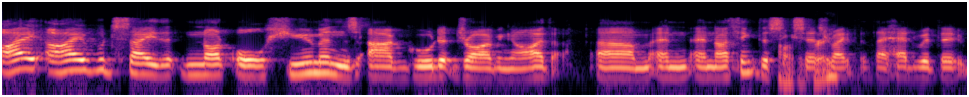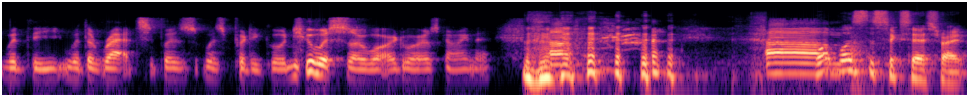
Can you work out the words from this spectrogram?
I I would say that not all humans are good at driving either. Um, and and I think the success rate that they had with the with the with the rats was was pretty good. You were so worried where I was going there. Um, what was the success rate?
